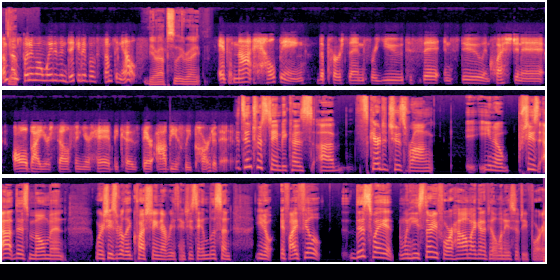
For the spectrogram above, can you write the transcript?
Sometimes Yep. putting on weight is indicative of something else You're absolutely right. it's not helping the person for you to sit and stew and question it all by yourself in your head because they're obviously part of it. It's interesting because uh, scared to choose wrong. You know, she's at this moment where she's really questioning everything. She's saying, "Listen, you know, if I feel this way when he's 34, how am I going to feel when he's 54?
